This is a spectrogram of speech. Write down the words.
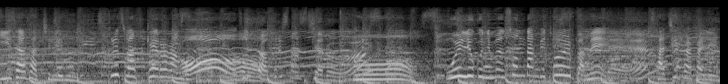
2447님은 크리스마스 캐롤 한곡 어 좋다. 크리스마스 캐롤 어. 5169님은 손담비 토요일 밤에 네. 4788님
